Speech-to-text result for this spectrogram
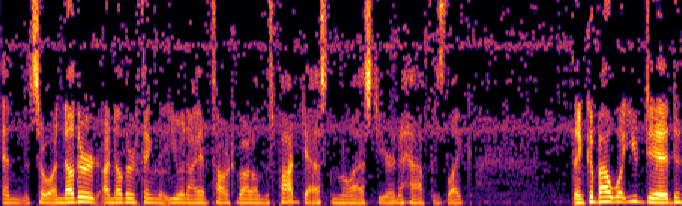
and so another, another thing that you and I have talked about on this podcast in the last year and a half is like, think about what you did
